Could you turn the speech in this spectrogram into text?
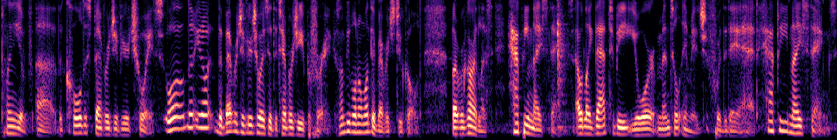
plenty of uh, the coldest beverage of your choice. Well, no, you know what? The beverage of your choice at the temperature you prefer it, because some people don't want their beverage too cold. But regardless, happy, nice things. I would like that to be your mental image for the day ahead. Happy, nice things.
